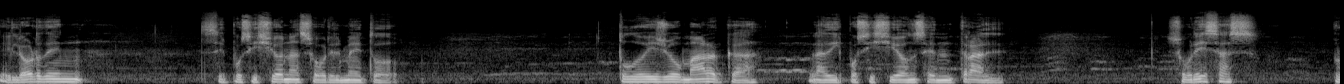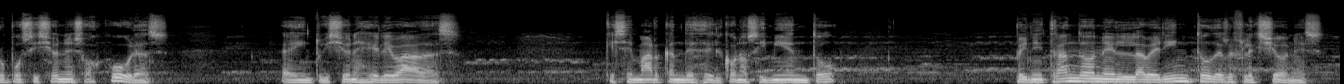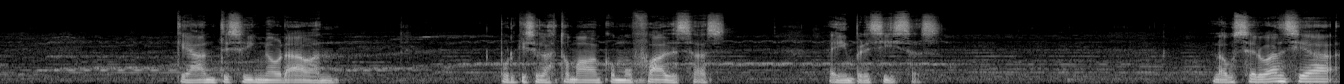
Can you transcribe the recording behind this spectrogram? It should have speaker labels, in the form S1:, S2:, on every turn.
S1: El orden se posiciona sobre el método. Todo ello marca la disposición central sobre esas proposiciones oscuras e intuiciones elevadas que se marcan desde el conocimiento, penetrando en el laberinto de reflexiones que antes se ignoraban porque se las tomaban como falsas e imprecisas. La observancia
